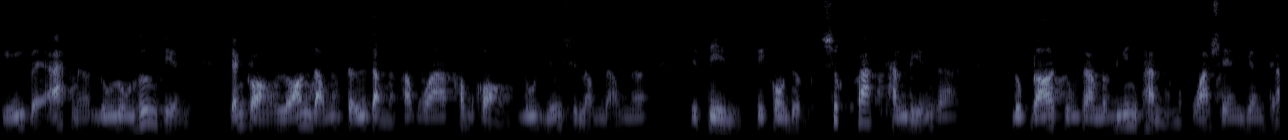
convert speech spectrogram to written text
nghĩ về ác nữa, luôn luôn hướng thiện. Chẳng còn loạn động tự tầm pháp hoa, không còn nuôi dưỡng sự loạn động nữa. Thì tìm cái con đường xuất phát thanh điển ra. Lúc đó chúng ta mới biến thành một hoa sen dân trần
